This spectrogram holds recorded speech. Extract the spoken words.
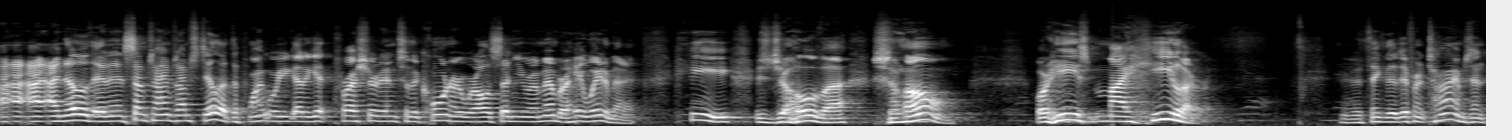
I, I, I know that, and sometimes I'm still at the point where you got to get pressured into the corner where all of a sudden you remember, hey, wait a minute. He is Jehovah Shalom, or He's my healer. You think of the different times, and,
